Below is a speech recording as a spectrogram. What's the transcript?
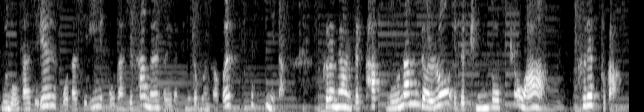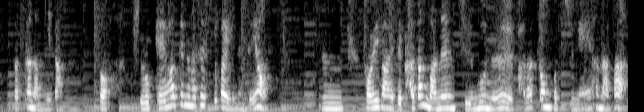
문 5-1, 5-2, 5-3을 저희가 빈도 분석을 했습니다. 그러면 이제 각 문항별로 이제 빈도표와 그래프가 나타납니다. 그래서 이렇게 확인을 하실 수가 있는데요. 음, 저희가 이제 가장 많은 질문을 받았던 것 중에 하나가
